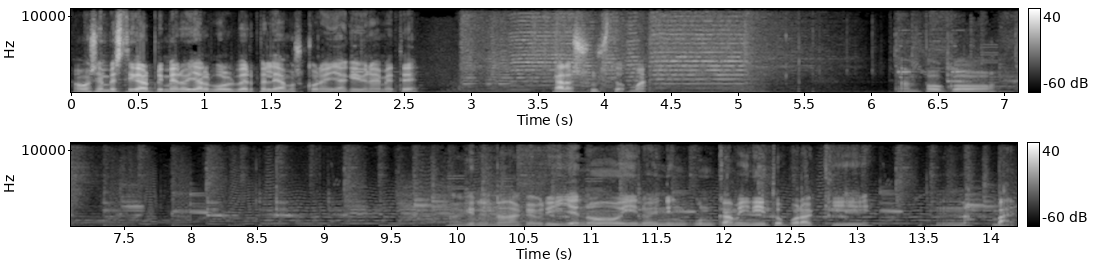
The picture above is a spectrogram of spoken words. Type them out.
vamos a investigar primero y al volver peleamos con ella, que hay una MT. Cara, susto. Bueno. Tampoco... Aquí no hay nada que brille, ¿no? Y no hay ningún caminito por aquí. No, vale.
